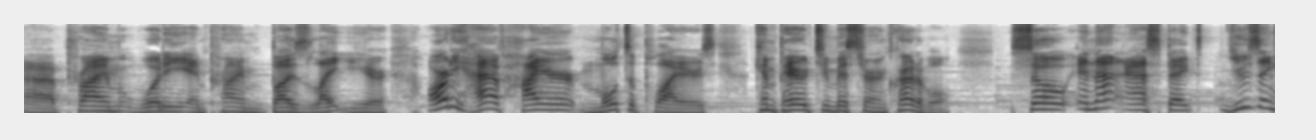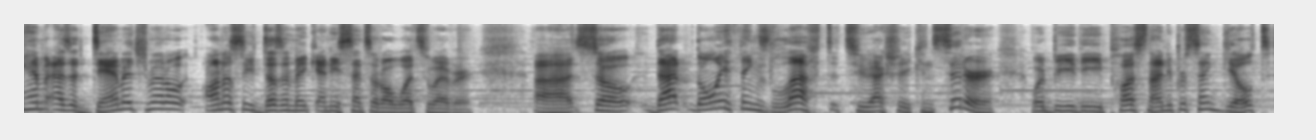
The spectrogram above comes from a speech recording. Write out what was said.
uh, Prime Woody, and Prime Buzz Lightyear already have higher multipliers compared to Mr. Incredible. So in that aspect, using him as a damage medal honestly doesn't make any sense at all whatsoever. Uh, so that the only things left to actually consider would be the plus 90% guilt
